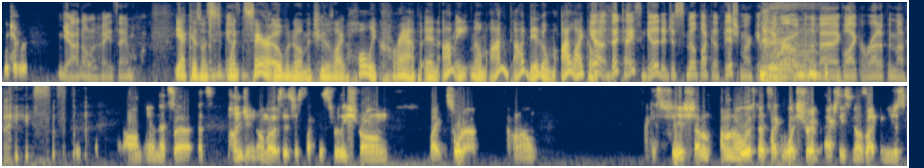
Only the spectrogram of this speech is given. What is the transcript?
whichever. Yeah, I don't know how you say them. Yeah, because when when. Sarah opened them and she was like, "Holy crap!" and I'm eating them. I'm I dig them. I like them. Yeah, they taste good. It just smelled like a fish market whenever I opened the bag, like right up in my face. Oh man, that's uh that's pungent almost. It's just like this really strong, like sort of I don't know. I guess fish. I don't I don't know if that's like what shrimp actually smells like when you just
